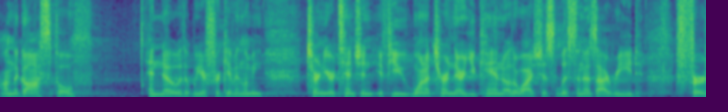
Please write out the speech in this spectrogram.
on the gospel and know that we are forgiven. Let me turn your attention. If you want to turn there, you can. Otherwise, just listen as I read 1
